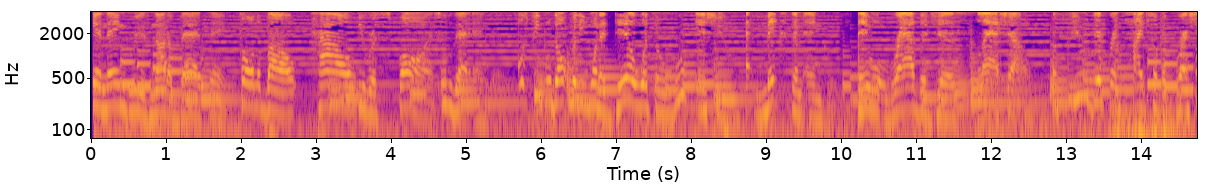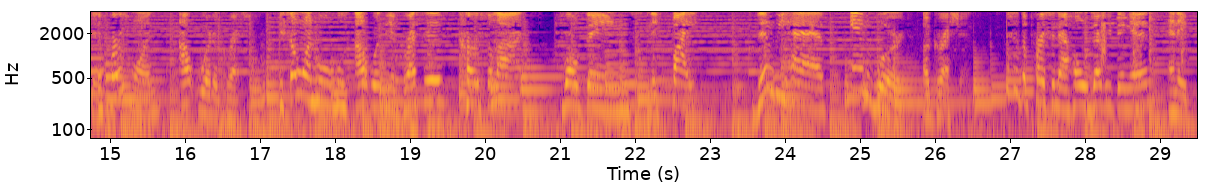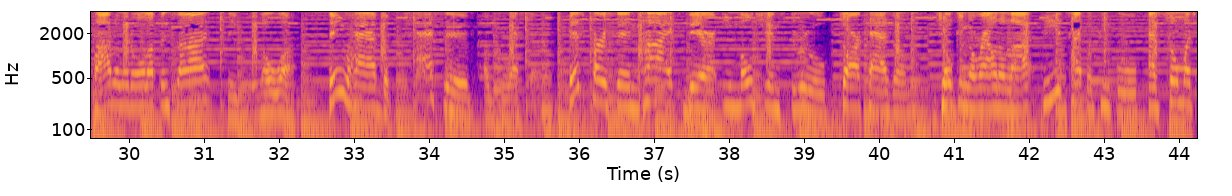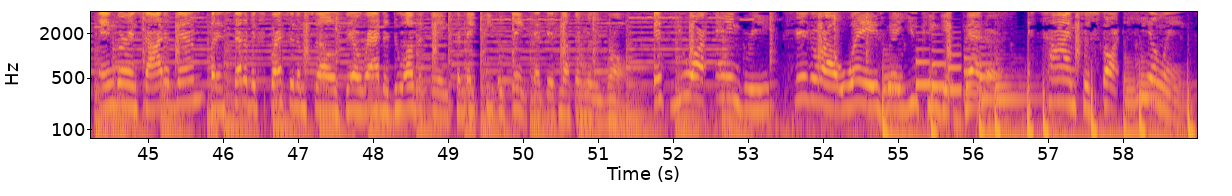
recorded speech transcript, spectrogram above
Being angry is not a bad thing. It's all about how we respond to that anger. Most people don't really want to deal with the root issue that makes them angry. They would rather just lash out. A few different types of aggression. The first one, outward aggression. Be someone who, who's outwardly aggressive, curse a lot, throw things, and they fight. Then we have inward aggression. This is the person that holds everything in and they bottle it all up inside, they blow up. Then you have the passive aggressor. This person hide their emotions through sarcasm, joking around a lot. These type of people have so much anger inside of them, but instead of expressing themselves, they'll rather do other things to make people think that there's nothing really wrong. If you are angry, figure out ways where you can get better. Time to start healing.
